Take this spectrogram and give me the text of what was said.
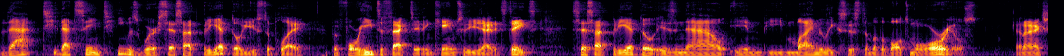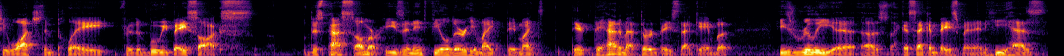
that that same team is where Cesar Prieto used to play before he defected and came to the United States. Cesar Prieto is now in the minor league system of the Baltimore Orioles. And I actually watched him play for the Bowie Bay Sox this past summer. He's an infielder. He might they might they, they had him at third base that game, but he's really a, a, like a second baseman, and he has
